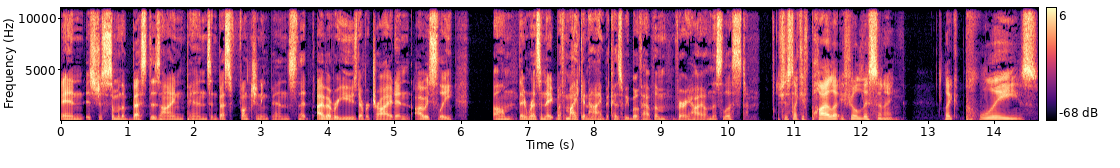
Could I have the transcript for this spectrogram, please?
And it's just some of the best design pens and best functioning pens that I've ever used, ever tried. And obviously, um, they resonate with Myke and I because we both have them very high on this list. It's just like if Pilot, if you're listening, like please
